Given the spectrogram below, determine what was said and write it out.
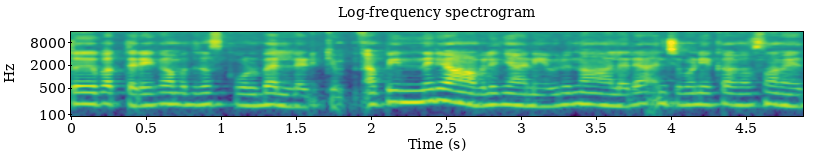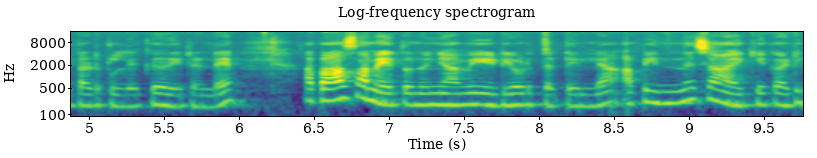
പത്ത് പത്തരയൊക്കെ ആകുമ്പോഴത്തേനും സ്കൂൾ ബെല്ലടിക്കും അപ്പോൾ ഇന്ന് രാവിലെ ഞാൻ ഒരു നാലര അഞ്ച് മണിയൊക്കെ ആകുന്ന സമയത്ത് അടുക്കളയിലേക്ക് കയറിയിട്ടുണ്ട് അപ്പോൾ ആ സമയത്തൊന്നും ഞാൻ വീഡിയോ എടുത്തിട്ടില്ല. അപ്പോൾ ഇന്ന് ചായക്ക് കടി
